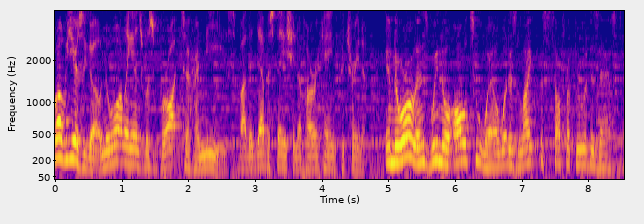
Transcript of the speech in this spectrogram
Twelve years ago, New Orleans was brought to her knees by the devastation of Hurricane Katrina. In New Orleans, we know all too well what it's like to suffer through a disaster.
